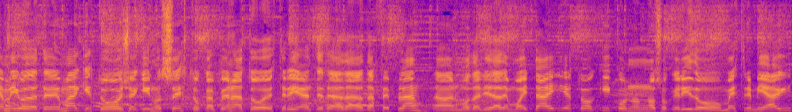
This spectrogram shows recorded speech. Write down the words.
Amigos da TV Mac, estou hoje aqui no sexto campeonato estreante da, da, da FEPLAN, na modalidade Muay Thai, e estou aqui com o nosso querido mestre Miyagi.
